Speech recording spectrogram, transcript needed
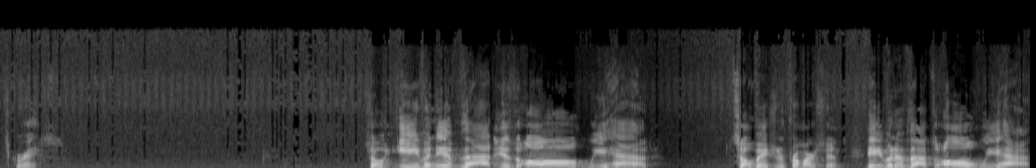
It's grace. So even if that is all we had, salvation from our sins, even if that's all we had,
